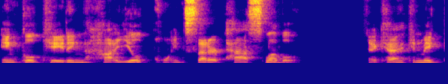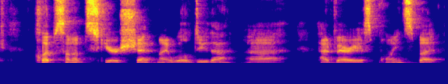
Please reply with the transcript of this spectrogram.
inculcating high yield points that are past level. Okay, I can make clips on obscure shit, and I will do that uh, at various points, but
